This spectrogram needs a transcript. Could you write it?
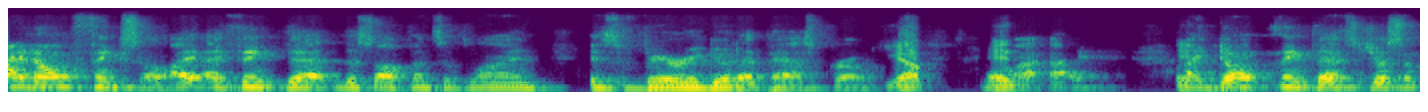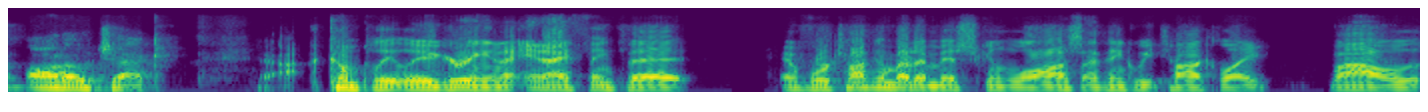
I, don't think so. I, I, think that this offensive line is very good at pass pro. Yep. And I, I, I don't think that's just an auto check. I completely agree. And, and I think that if we're talking about a Michigan loss, I think we talk like, wow,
